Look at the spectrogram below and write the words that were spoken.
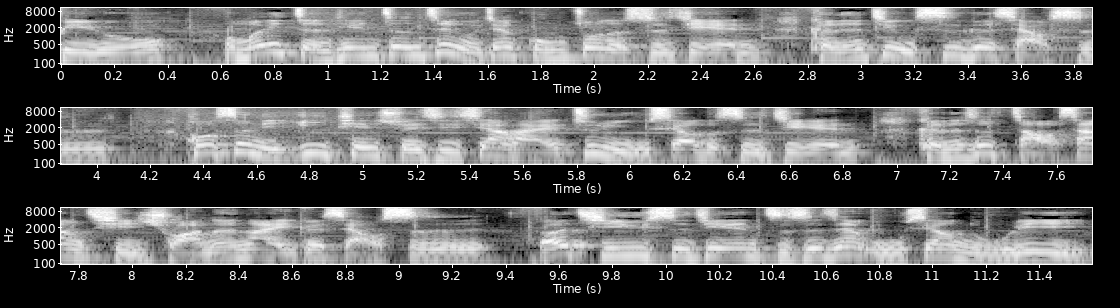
比如，我们一整天真正有在工作的时间，可能只有四个小时，或是你一天学习下来最有效的时间，可能是早上起床的那一个小时，而其余时间只是在无效努力，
